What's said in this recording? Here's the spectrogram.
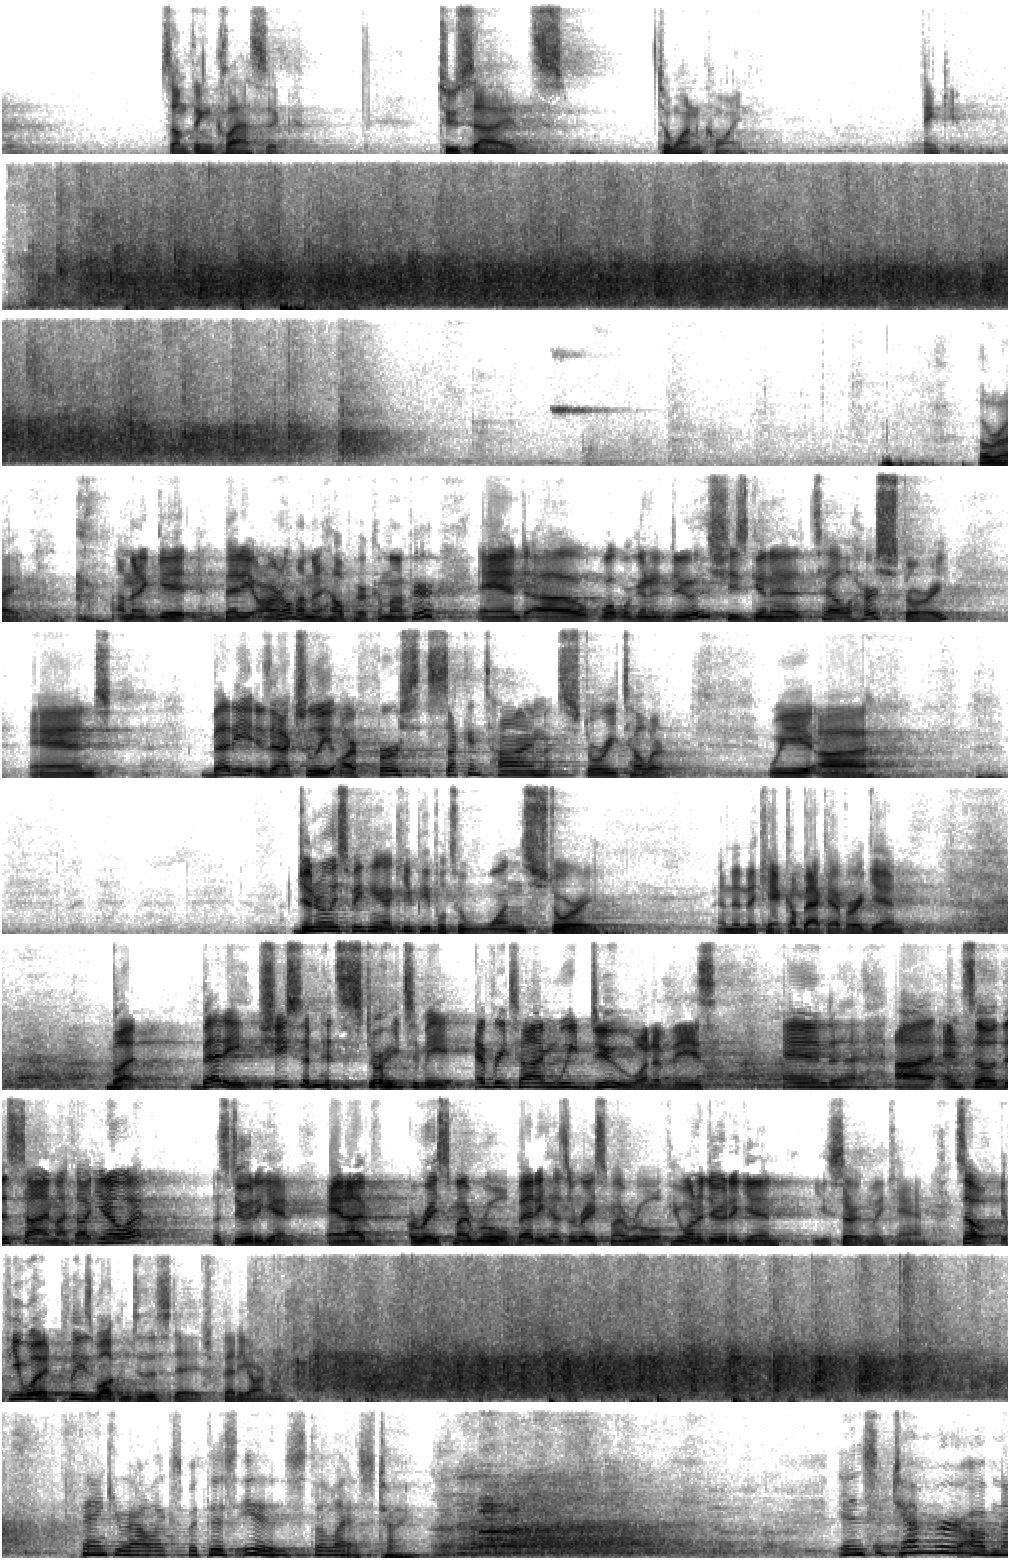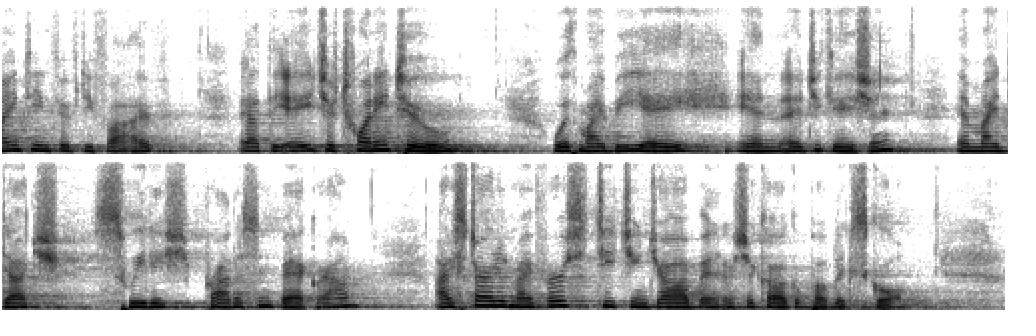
something classic. Two sides to one coin. Thank you. All right. I'm going to get Betty Arnold. I'm going to help her come up here. And uh, what we're going to do is she's going to tell her story. And Betty is actually our first second time storyteller. We, uh, generally speaking, I keep people to one story, and then they can't come back ever again. but Betty, she submits a story to me every time we do one of these. And, uh, and so this time I thought, you know what? Let's do it again. And I've erased my rule. Betty has erased my rule. If you want to do it again, you certainly can. So, if you would, please welcome to the stage Betty Arnold. Thank you, Alex, but this is the last time. In September of 1955, at the age of 22, with my BA in education and my Dutch, Swedish, Protestant background, I started my first teaching job at a Chicago public school.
